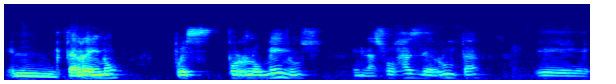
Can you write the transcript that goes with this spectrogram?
el, terreno, pues por lo menos en las hojas de ruta, eh,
